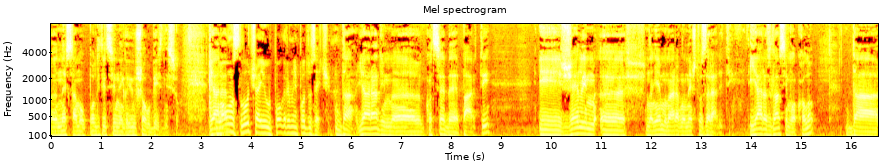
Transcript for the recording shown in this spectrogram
e, ne samo u politici, nego i u show biznisu. Ja u ovom slučaju u pogrebnim poduzećima. Da, ja radim e, kod sebe parti i želim e, na njemu naravno nešto zaraditi. I ja razglasim okolo da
